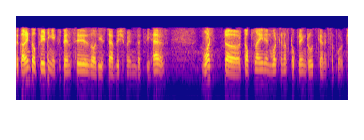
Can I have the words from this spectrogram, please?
the current operating expenses or the establishment that we have? What uh, top line and what kind of top line growth can it support?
